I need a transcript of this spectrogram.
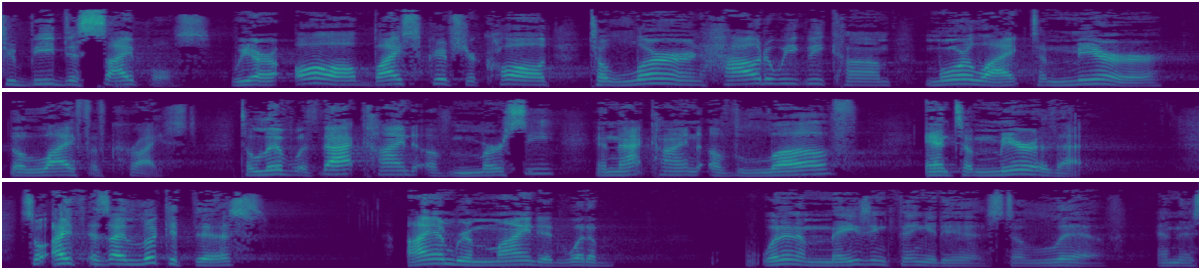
to be disciples. We are all, by Scripture, called to learn how do we become more like, to mirror the life of Christ to live with that kind of mercy and that kind of love and to mirror that. So I, as I look at this, I am reminded what, a, what an amazing thing it is to live in this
